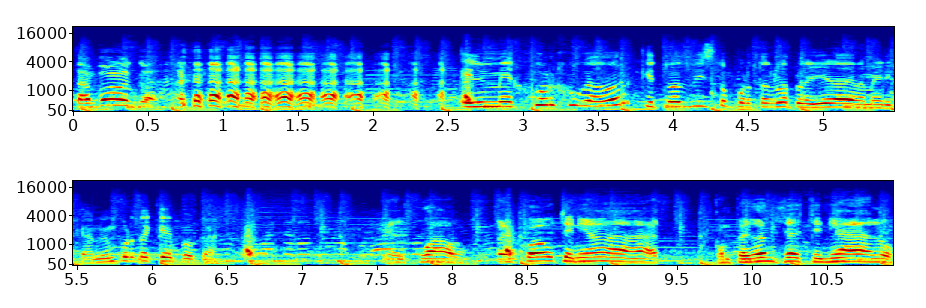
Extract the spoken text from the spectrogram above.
Tampoco. el mejor jugador que tú has visto portar la playera del América, no importa qué época. El Cuau. El Cuau tenía, con perdón, tenía lo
